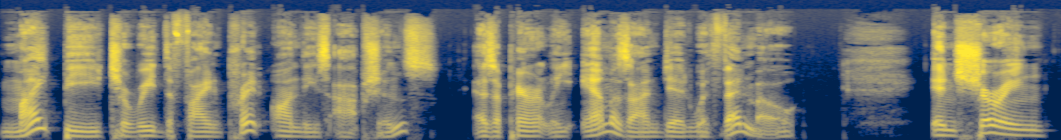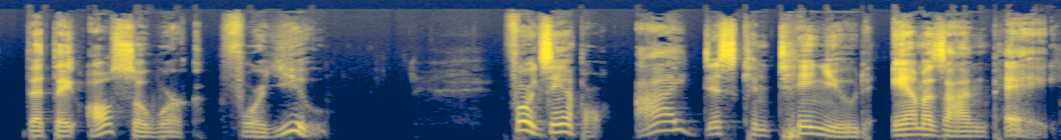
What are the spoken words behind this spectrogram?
might be to read the fine print on these options, as apparently Amazon did with Venmo, ensuring that they also work for you. For example, I discontinued Amazon Pay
